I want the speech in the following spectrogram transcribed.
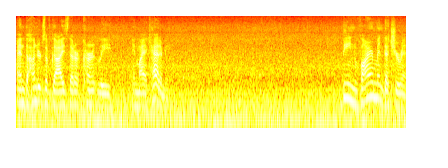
and the hundreds of guys that are currently in my academy. The environment that you're in,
